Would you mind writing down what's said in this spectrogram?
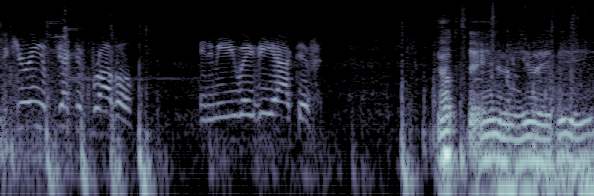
Securing objective Bravo. Enemy UAV active. Not the enemy UAV.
